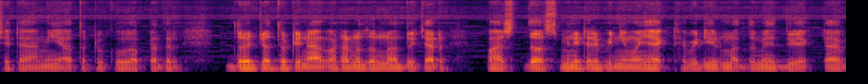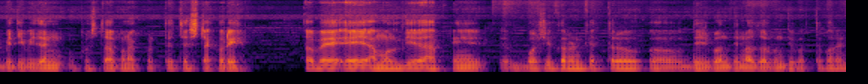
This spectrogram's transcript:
সেটা আমি অতটুকু আপনাদের ধৈর্য ত্রুটি না ঘটানোর জন্য দুই চার পাঁচ দশ মিনিটের বিনিময়ে একটা ভিডিওর মাধ্যমে দুই একটা বিধিবিধান উপস্থাপনা করতে চেষ্টা করি। তবে এই আমল দিয়ে আপনি বশীকরণ ক্ষেত্রেও আহ, দৃষ্টিবন্দি নজরবন্দি করতে পারেন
